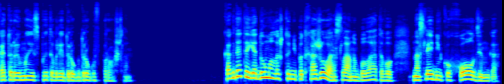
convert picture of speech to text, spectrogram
которые мы испытывали друг другу в прошлом. Когда-то я думала, что не подхожу Арслану Булатову, наследнику холдинга,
